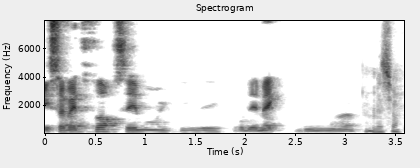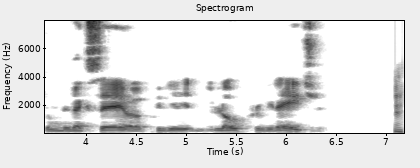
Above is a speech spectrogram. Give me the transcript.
et ça va être forcément utilisé pour des mecs qui ont, euh, ont des accès euh, low privilege. Hmm.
